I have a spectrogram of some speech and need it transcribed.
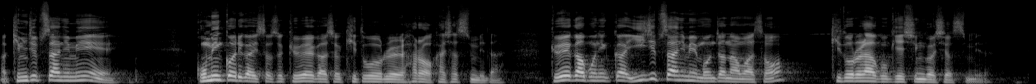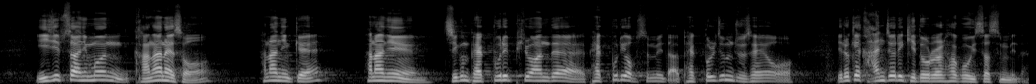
어, 김 집사님이 고민거리가 있어서 교회 가서 기도를 하러 가셨습니다. 교회 가 보니까 이 집사님이 먼저 나와서 기도를 하고 계신 것이었습니다. 이 집사님은 가난해서 하나님께 하나님 지금 백불이 필요한데 백불이 없습니다. 백불 좀 주세요. 이렇게 간절히 기도를 하고 있었습니다.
